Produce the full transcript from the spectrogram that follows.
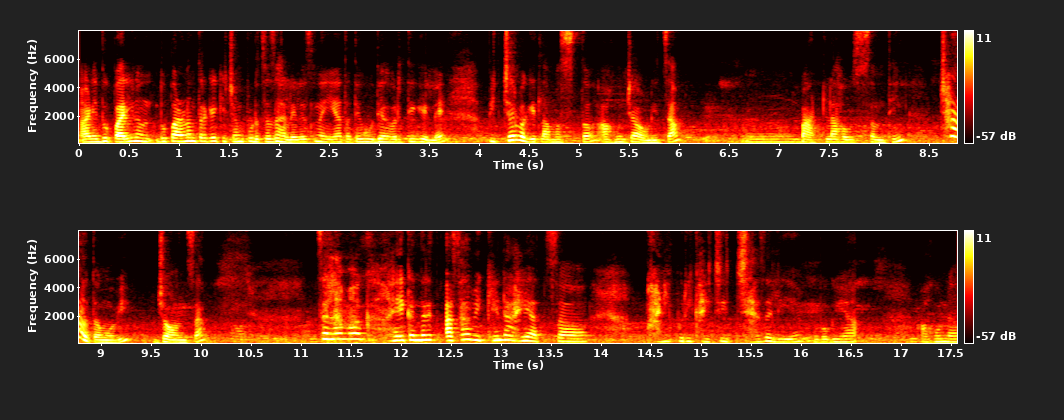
आणि दुपारी नं दुपारनंतर काही किचन पुढचं झालेलंच नाही आहे आता ते उद्यावरती गेलं आहे पिक्चर बघितला मस्त आहूंच्या आवडीचा. Batla house something. छान होता मूवी जॉनचा. चला मग एकंदरीत असा विकेंड आहे आजचा. पाणीपुरी खायची इच्छा झाली आहे. बघूया. अहो ना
